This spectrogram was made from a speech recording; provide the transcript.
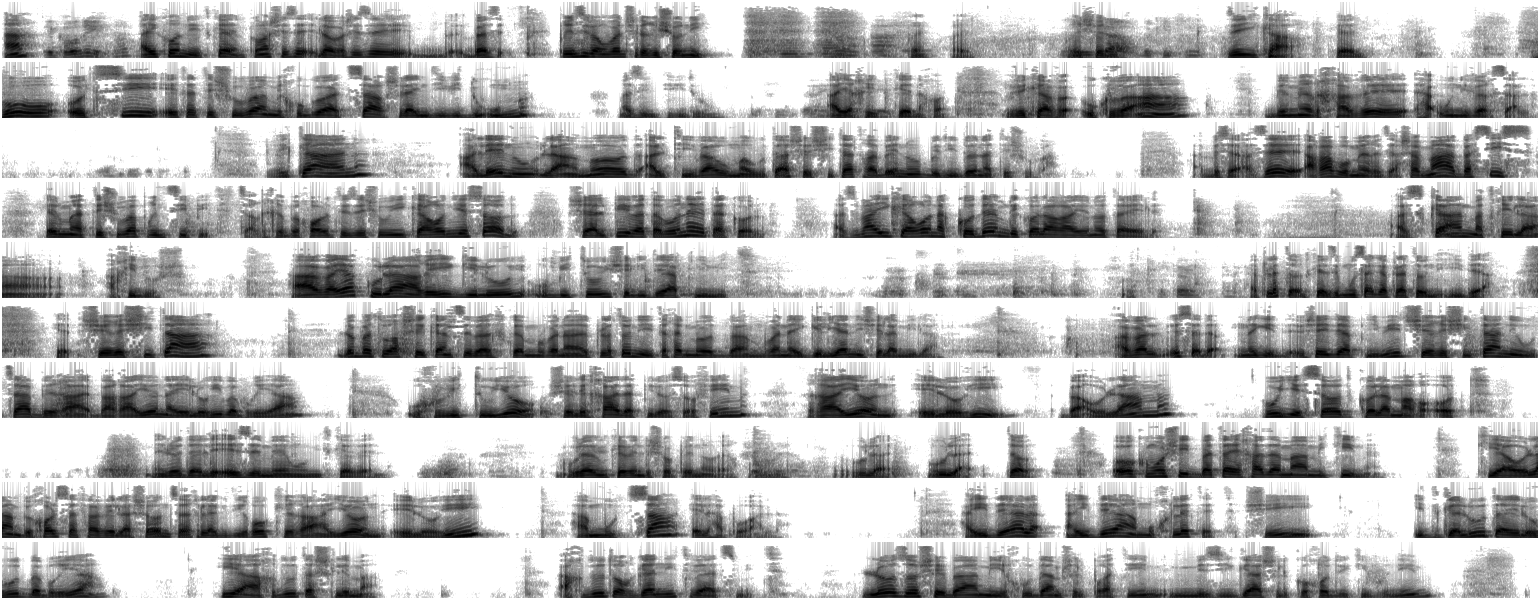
אה? עקרונית, לא? העקרונית, כן. כלומר שזה, לא, אבל שזה, פרינציפ במובן של ראשוני. ראשוני. בעיקר, בקיצור. זה עיקר, כן. הוא הוציא את התשובה מחוגו הצר של האינדיבידואום. מה זה אינדיבידואום? היחיד, כן, נכון. והוא קבעה במרחבי האוניברסל. וכאן עלינו לעמוד על טיבה ומהותה של שיטת רבנו בנידון התשובה. בסדר, אז זה, הרב אומר את זה. עכשיו, מה הבסיס? כן, מהתשובה פרינציפית. צריך בכל זאת איזשהו עיקרון יסוד, שעל פיו אתה בונה את הכל. אז מה העיקרון הקודם לכל הרעיונות האלה? אז כאן מתחיל החידוש. ההוויה כולה הרי היא גילוי וביטוי של אידאה פנימית. אפלטון, כן, זה מושג אפלטוני, אידאה. כן, שראשיתה, לא בטוח שכאן זה במובן האפלטוני, ייתכן מאוד במובן ההגליאני של המילה. אבל בסדר, נגיד, יש אידאה פנימית שראשיתה נעוצה ברעיון האלוהי בבריאה, וכביטויו של אחד הפילוסופים, רעיון אלוהי בעולם, הוא יסוד כל המראות. אני לא יודע לאיזה מהם הוא מתכוון. אולי הוא מתכוון לשופנהאואר. אולי, אולי. טוב. או כמו שהתבטא אחד המעמיקים, כי העולם בכל שפה ולשון צריך להגדירו כרעיון אלוהי המוצע אל הפועל. האידאה, האידאה המוחלטת, שהיא התגלות האלוהות בבריאה, היא האחדות השלמה, אחדות אורגנית ועצמית. לא זו שבאה מייחודם של פרטים, ממזיגה של כוחות וכיוונים,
